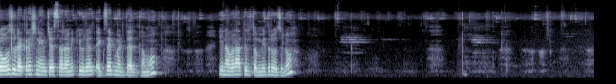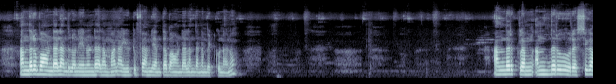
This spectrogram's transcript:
రోజు డెకరేషన్ ఏం చేస్తారని క్యూరియస్ ఎగ్జైట్మెంట్తో వెళ్తాము. ఈ నవరాత్రులు తొమ్మిది రోజులు. అందరూ బాగుండాలి అందులో నేను ఉండాలమ్మా నా యూట్యూబ్ ఫ్యామిలీ అంతా బాగుండాలని దండం పెట్టుకున్నాను. అందరు క్లమ్ అందరూ రష్గా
